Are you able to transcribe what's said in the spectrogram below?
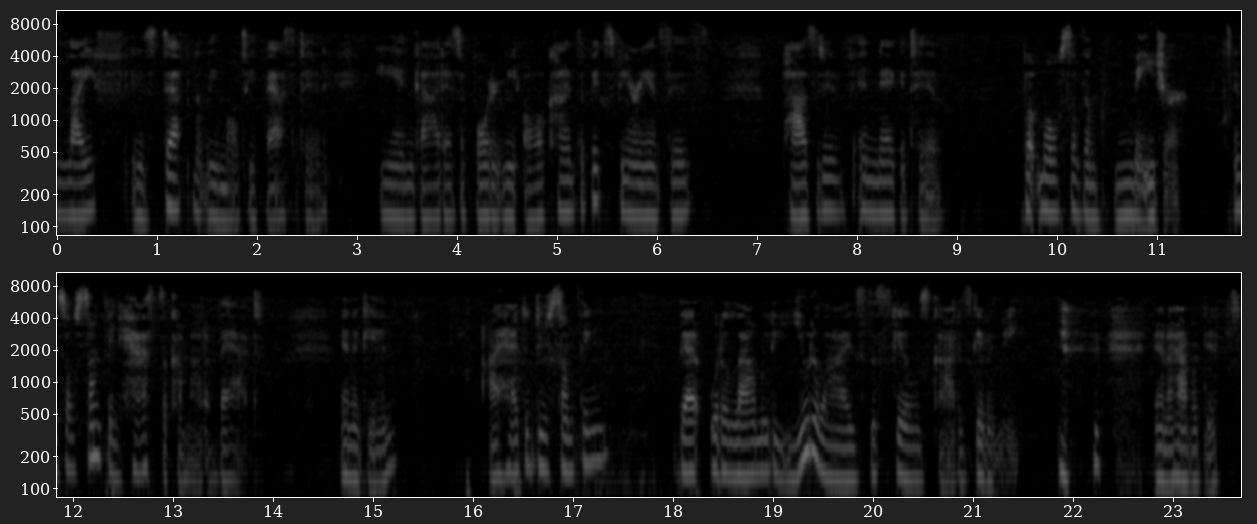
life is definitely multifaceted, and God has afforded me all kinds of experiences, positive and negative, but most of them major. And so something has to come out of that. And again, I had to do something that would allow me to utilize the skills God has given me. and I have a gift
